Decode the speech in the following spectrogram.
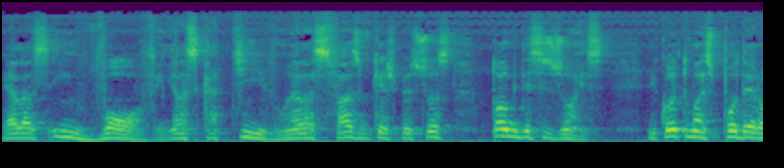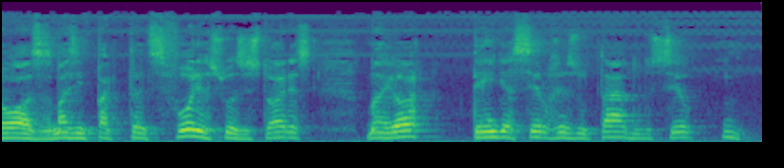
elas envolvem, elas cativam, elas fazem com que as pessoas tomem decisões. E quanto mais poderosas, mais impactantes forem as suas histórias, maior tende a ser o resultado do seu impacto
